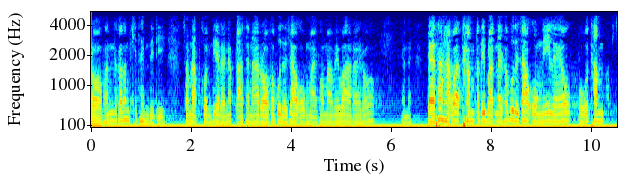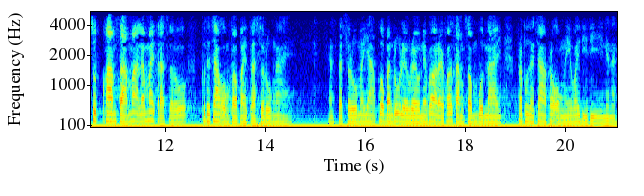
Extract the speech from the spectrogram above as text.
รอเพราะนั้นก็ต้องคิดให้มันดีๆสำหรับคนที่อะไรนะปรารถนารอพระพุทธเจ้าองค์ใหม่เข้ามาไม่ว่าอะไรหรอกนะแต่ถ้าหากว่าทำปฏิบัติในพระพุทธเจ้าองค์นี้แล้วโอ้ทำสุดความสามารถแล้วไม่ตรัสรู้พุทธเจ้าองค์ต่อไปตรัสรู้ง่ายตรัสรู้ไม่ยากพวกบรรลุเร็วๆเนี่ยเพราะอะไรเพราะสั่งสมบุญในพระพุทธเจ้าพระองค์นี้ไว้ดีๆเนี่ยนะ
